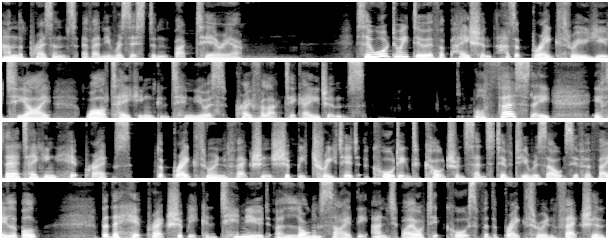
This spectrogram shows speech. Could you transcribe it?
and the presence of any resistant bacteria. So, what do we do if a patient has a breakthrough UTI while taking continuous prophylactic agents? Well, firstly, if they're taking Hiprex, the breakthrough infection should be treated according to culture and sensitivity results if available, but the Hiprex should be continued alongside the antibiotic course for the breakthrough infection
